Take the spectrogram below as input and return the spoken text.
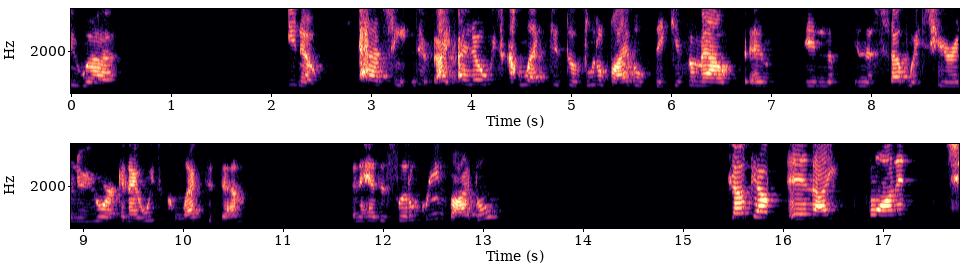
to, uh, you know, passing. I, I'd always collected those little Bibles. They give them out. And, in the in the subways here in New York, and I always collected them. And I had this little green Bible, dug out, and I wanted to.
